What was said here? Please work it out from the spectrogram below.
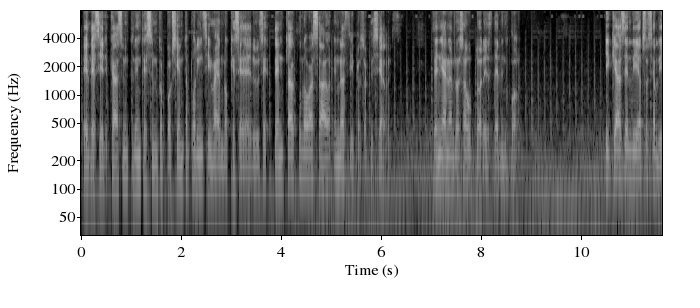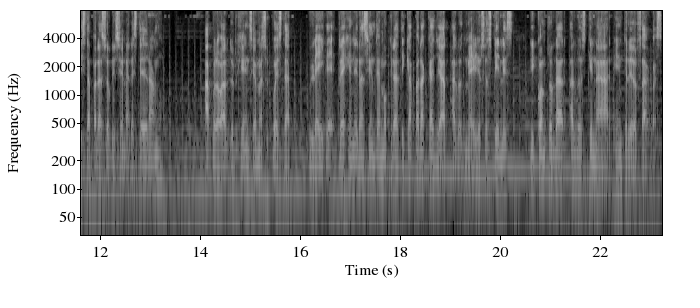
es decir, casi un 35% por encima de lo que se deduce del cálculo basado en las cifras oficiales, señalan los autores del informe. ¿Y qué hace el líder socialista para solucionar este drama? Aprobar de urgencia una supuesta ley de regeneración democrática para callar a los medios hostiles y controlar a los que nadan entre dos aguas,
